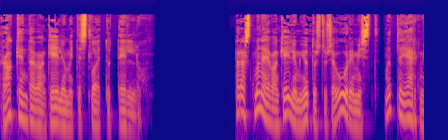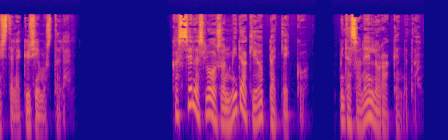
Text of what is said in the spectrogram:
rakenda evangeeliumitest loetut ellu. pärast mõne evangeeliumi jutustuse uurimist mõtle järgmistele küsimustele. kas selles loos on midagi õpetlikku, mida saan ellu rakendada?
